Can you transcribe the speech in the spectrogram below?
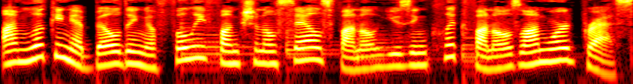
I'm looking at building a fully functional sales funnel using ClickFunnels on WordPress.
